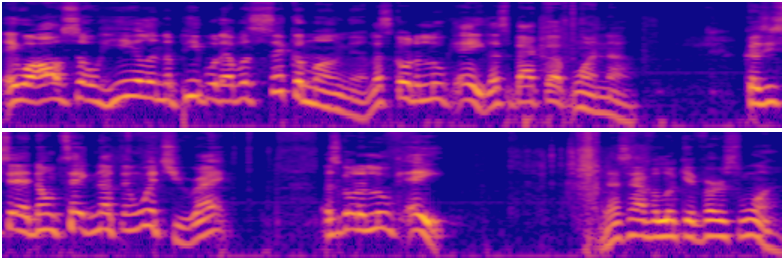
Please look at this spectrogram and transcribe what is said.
They were also healing the people that were sick among them. Let's go to Luke 8. Let's back up one now. Because he said, don't take nothing with you, right? Let's go to Luke 8. Let's have a look at verse 1.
